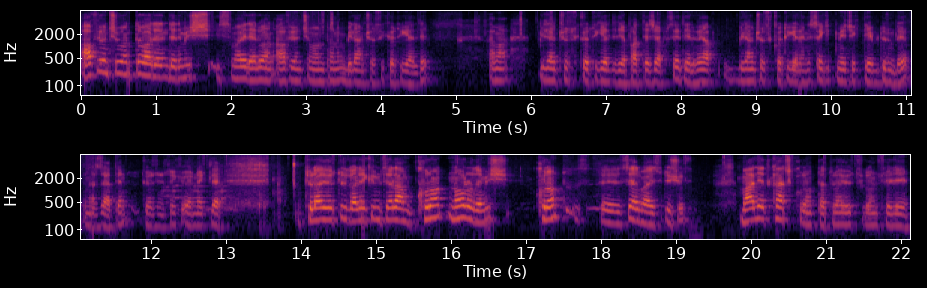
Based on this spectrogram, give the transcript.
Afyon Çimento var elimde demiş. İsmail Elvan Afyon Çimento'nun bilançosu kötü geldi. Ama bilançosu kötü geldi diye bir şey değil veya bilançosu kötü gelen ise gitmeyecek diye bir durum da yok. Bunlar zaten gözünüzdeki örnekler. Tülay Öztürk aleyküm selam. Kuront ne olur demiş. Kuront e, sermayesi düşük. Maliyet kaç Kuront'ta Tülay Öztürk onu söyleyeyim.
